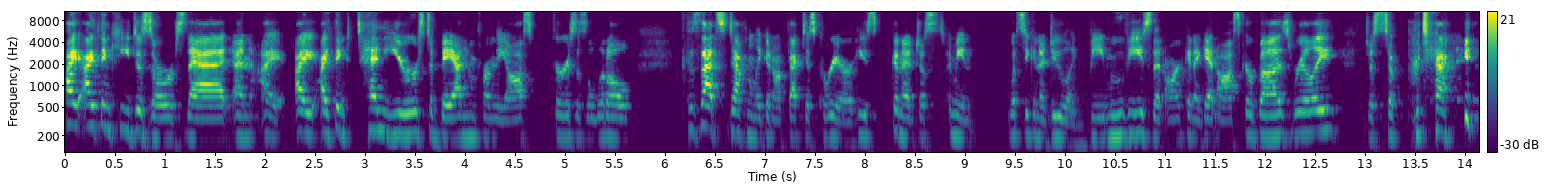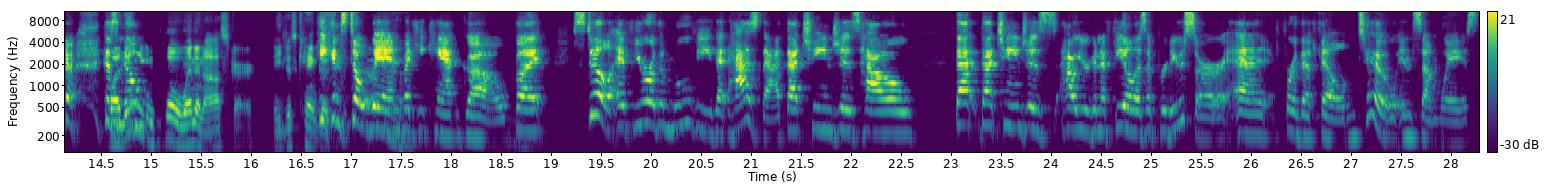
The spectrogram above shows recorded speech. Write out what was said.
I, I think he deserves that. And I, I I think 10 years to ban him from the Oscars is a little because that's definitely going to affect his career. He's going to just, I mean, what's he going to do? Like B movies that aren't going to get Oscar buzz, really, just to protect? Because well, no, he can still win an Oscar. He just can't. He can still win, but he can't go. But still, if you're the movie that has that, that changes how that that changes how you're going to feel as a producer and eh, for the film too, in some ways.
